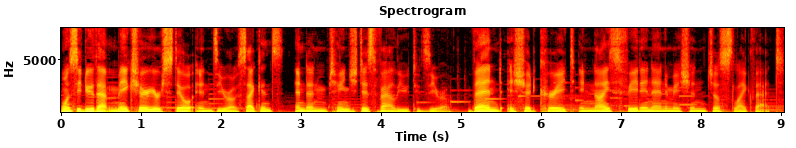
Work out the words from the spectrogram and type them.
Once you do that, make sure you're still in 0 seconds and then change this value to 0. Then it should create a nice fade in animation just like that.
